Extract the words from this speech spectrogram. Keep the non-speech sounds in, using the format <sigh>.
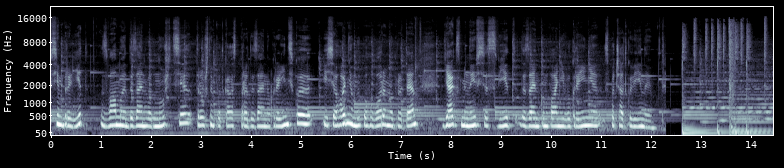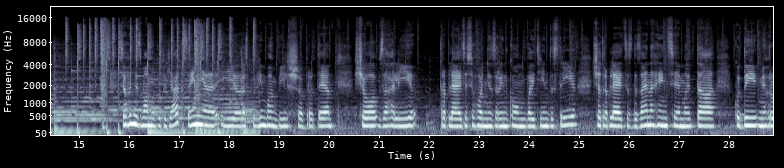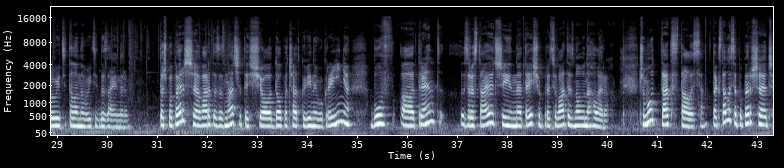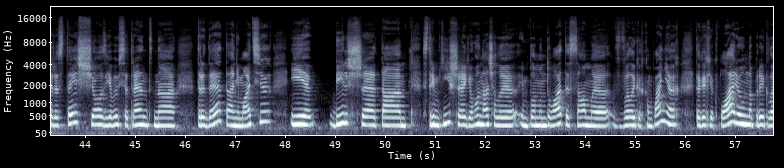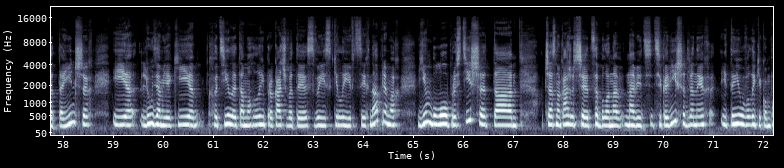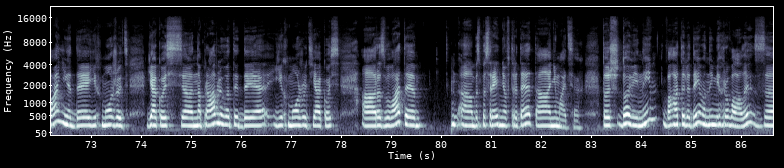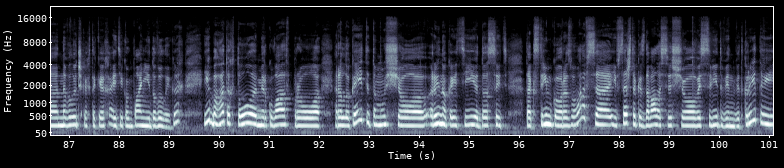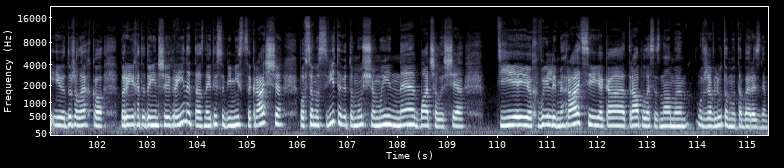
Всім привіт! З вами дизайн в однушці, трушний подкаст про дизайн українською. І сьогодні ми поговоримо про те, як змінився світ дизайн компаній в Україні з початку війни. Сьогодні з вами буду я, Ксенія, і розповім вам більше про те, що взагалі трапляється сьогодні з ринком в it індустрії, що трапляється з дизайн-агенціями та куди мігрують талановиті дизайнери. Тож, по-перше, варто зазначити, що до початку війни в Україні був тренд зростаючий на те, щоб працювати знову на галерах. Чому так сталося? Так сталося, по-перше, через те, що з'явився тренд на 3D та анімацію, і більше та стрімкіше його почали імплементувати саме в великих компаніях, таких як Plarium, наприклад, та інших. І людям, які хотіли та могли прокачувати свої скіли в цих напрямах, їм було простіше та Чесно кажучи, це було навіть цікавіше для них. Іти у великі компанії, де їх можуть якось е, направлювати, де їх можуть якось розвивати безпосередньо в 3D та анімаціях. Тож до війни багато людей вони мігрували з невеличких таких it компаній до великих, і багато хто міркував про релокейти, тому що ринок IT досить так стрімко розвивався, і все ж таки здавалося, що весь світ він відкритий, і дуже легко переїхати до іншої країни та знайти собі місце краще по всьому світові, тому що ми не бачили ще тієї хвилі міграції, яка трапилася з нами вже в лютому та березні.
